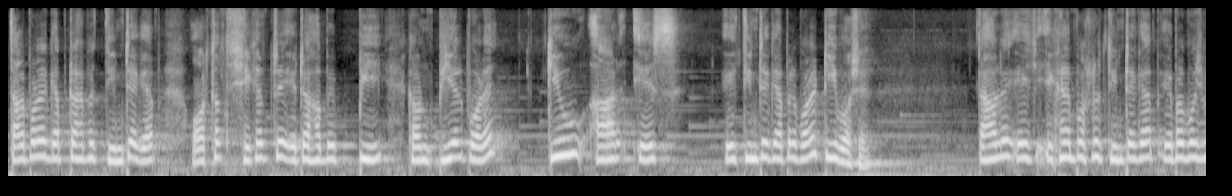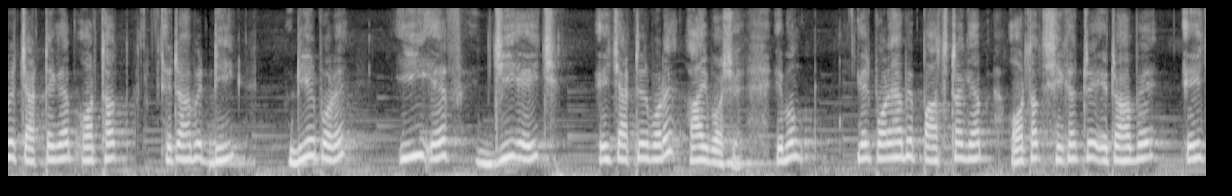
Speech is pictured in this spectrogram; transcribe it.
তারপরে গ্যাপটা হবে তিনটে গ্যাপ। অর্থাৎ সেক্ষেত্রে এটা হবে পি। কারণ পি এর পরে কিউ, আর, এস, এই তিনটে গ্যাপের পরে টি বসে। তাহলে এই এখানে বসল তিনটে গ্যাপ, এবার বসবে চারটে গ্যাপ। অর্থাৎ এটা হবে ডি। ডি এর পরে ই, এফ, জি, এইচ এই চারটের পরে আই বসে এবং এরপরে হবে পাঁচটা গ্যাপ, অর্থাৎ সেক্ষেত্রে এটা হবে এইচ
